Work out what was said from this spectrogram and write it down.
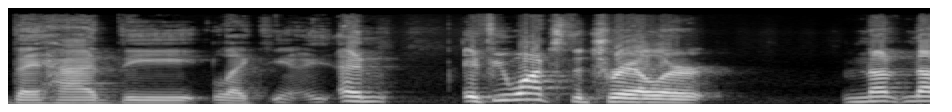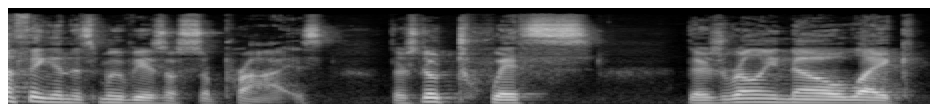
they had the like, and if you watch the trailer, no, nothing in this movie is a surprise. There's no twists. There's really no like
